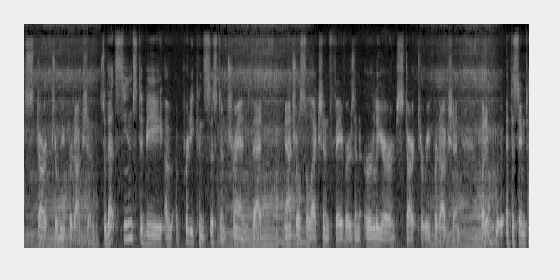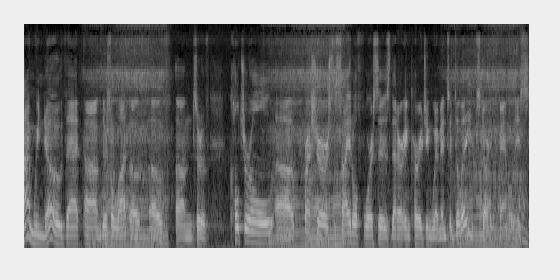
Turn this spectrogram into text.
start to reproduction. So that seems to be a, a pretty consistent trend that natural selection favors an earlier start to reproduction. But it, at the same time, we know that um, there's a lot of, of um, sort of cultural uh, pressure, societal forces that are encouraging women to delay starting families.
